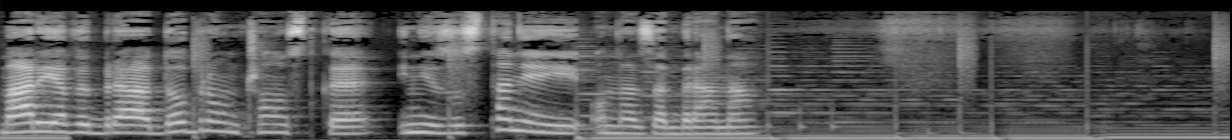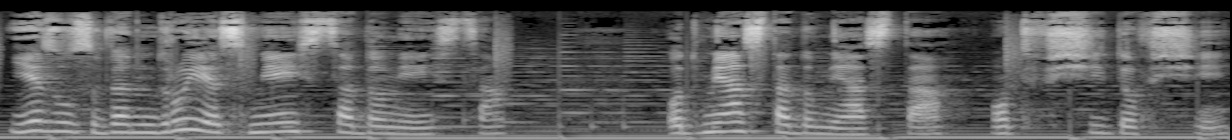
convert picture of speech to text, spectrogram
Maria wybrała dobrą cząstkę i nie zostanie jej ona zabrana. Jezus wędruje z miejsca do miejsca, od miasta do miasta, od wsi do wsi.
